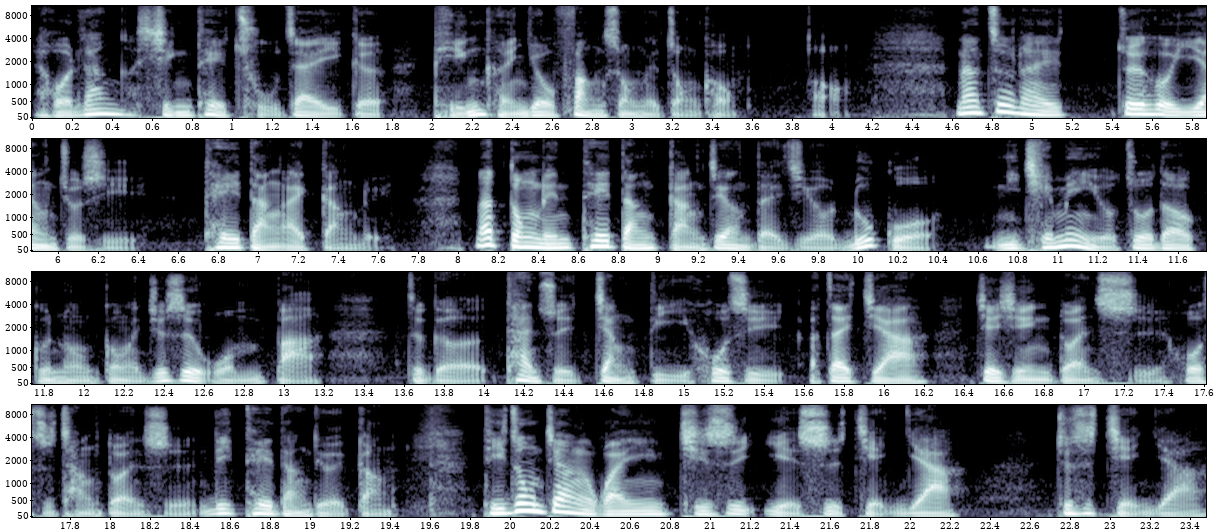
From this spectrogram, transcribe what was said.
然后让形态处在一个平衡又放松的状况。哦，那再来最后一样就是推档爱港类。那当然推档港这样的就，如果你前面有做到共同功能，就是我们把这个碳水降低，或是再加间歇性断食，或是长断食，你体重就会降。体重降的原因其实也是减压，就是减压。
